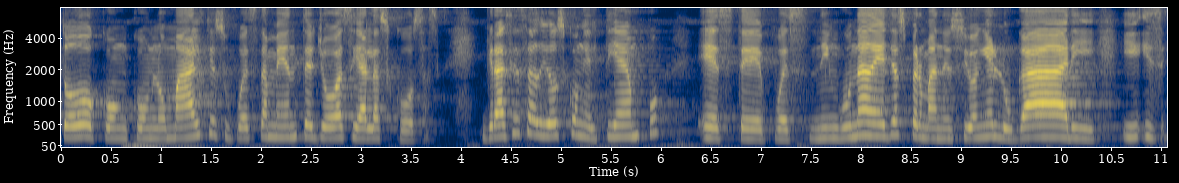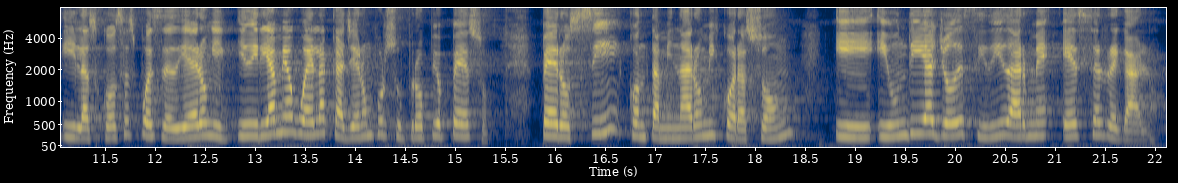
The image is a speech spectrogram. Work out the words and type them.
todo con, con lo mal que supuestamente yo hacía las cosas. Gracias a Dios con el tiempo, este, pues ninguna de ellas permaneció en el lugar y, y, y, las cosas pues se dieron y, y, diría mi abuela, cayeron por su propio peso, pero sí contaminaron mi corazón y un día yo decidí darme ese regalo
